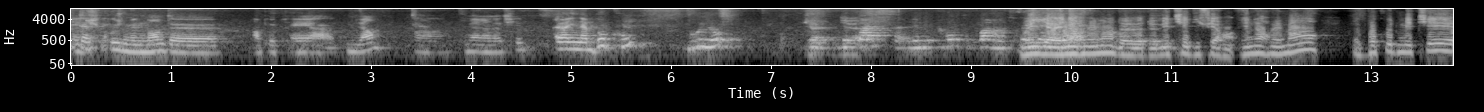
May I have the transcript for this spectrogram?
et du coup, je me demande euh, à peu près à combien, combien il y en a-t-il? Alors, il y en a beaucoup. Bruno? Je, passe le micro pour voir un Oui, il y a énormément de, de métiers différents. Énormément, beaucoup de métiers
